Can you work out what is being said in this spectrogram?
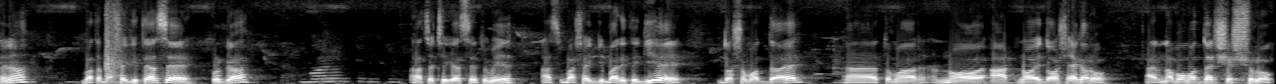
তাই না? বাতা বাসায় গীতা আছে? প্রজ্ঞা? আচ্ছা ঠিক আছে। তুমি আজ বাসায় বাড়িতে গিয়ে দশম অধ্যায়ের তোমার নয় আট নয় দশ এগারো আর নবম অধ্যায়ের শেষ শ্লোক,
